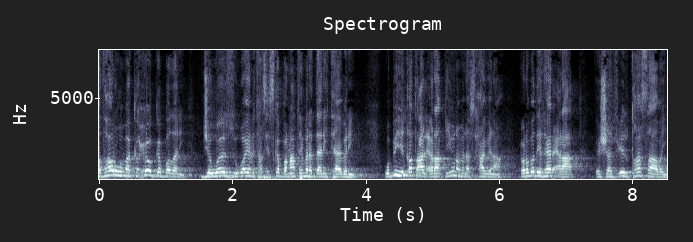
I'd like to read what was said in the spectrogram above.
Adharuhumaa ka xooga badani jawaazu waa inay taasi iska bannaan tahay mar haddaanay taabanayn. Wa bihi qaطca alciraaqiyuuna min asxaabina culammadii reer ciraaq ee shaaficiyadu taasaabay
